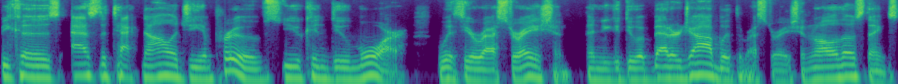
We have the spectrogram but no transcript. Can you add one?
because as the technology improves you can do more with your restoration and you could do a better job with the restoration and all of those things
